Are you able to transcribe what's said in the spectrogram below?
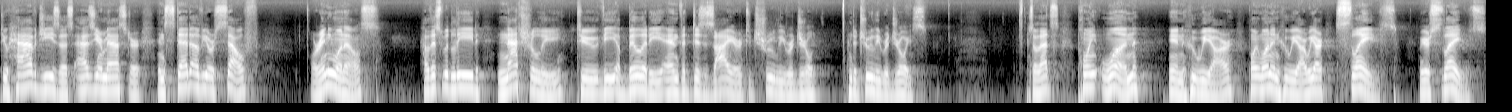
to have Jesus as your master instead of yourself or anyone else, how this would lead naturally to the ability and the desire to truly rejoice. To truly rejoice. So that's point one in who we are. Point one in who we are we are slaves. We are slaves.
